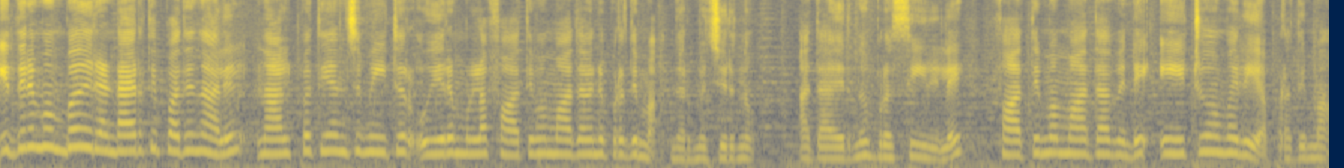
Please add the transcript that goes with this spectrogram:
ഇതിനു മുമ്പ് രണ്ടായിരത്തി പതിനാലിൽ നാൽപ്പത്തിയഞ്ച് മീറ്റർ ഉയരമുള്ള ഫാത്തിമ മാതാവിന്റെ പ്രതിമ നിർമ്മിച്ചിരുന്നു. അതായിരുന്നു ബ്രസീലിലെ ഫാത്തിമ മാതാവിന്റെ ഏറ്റവും വലിയ പ്രതിമ.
